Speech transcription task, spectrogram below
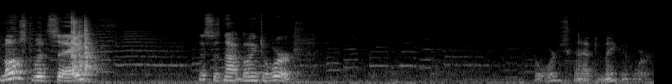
Most would say this is not going to work. But we're just going to have to make it work.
